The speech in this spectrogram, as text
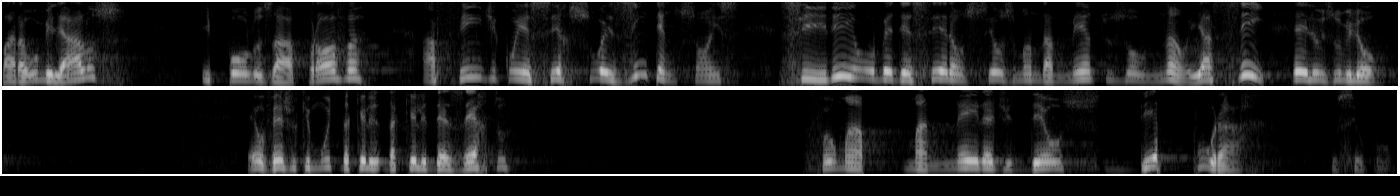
para humilhá-los e pô-los à prova, a fim de conhecer suas intenções, se iriam obedecer aos seus mandamentos ou não. E assim ele os humilhou. Eu vejo que muito daquele, daquele deserto foi uma maneira de Deus depurar o seu povo.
